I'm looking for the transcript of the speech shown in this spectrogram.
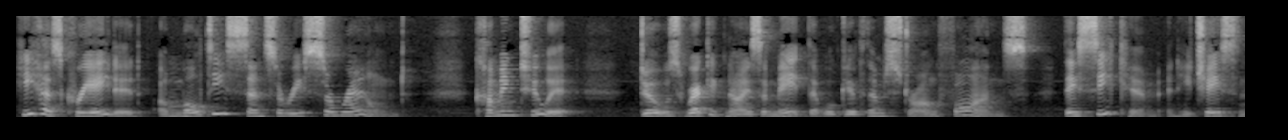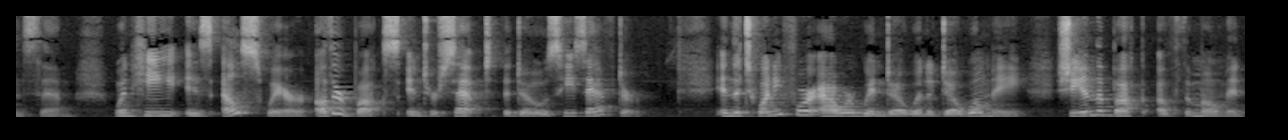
He has created a multi-sensory surround. Coming to it, does recognize a mate that will give them strong fawns. They seek him, and he chastens them. When he is elsewhere, other bucks intercept the does he's after. In the 24 hour window when a doe will mate, she and the buck of the moment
